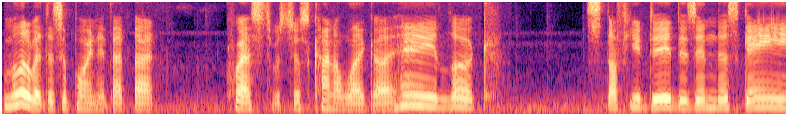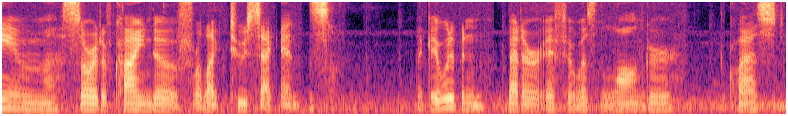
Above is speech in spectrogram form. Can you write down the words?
I'm a little bit disappointed that that quest was just kind of like a, hey, look, Stuff you did is in this game, sort of, kind of, for like two seconds. Like, it would have been better if it was longer quest.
